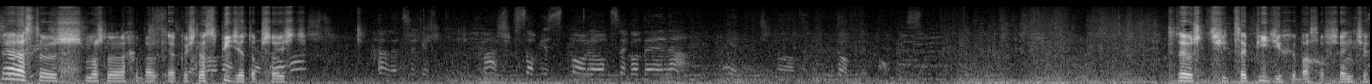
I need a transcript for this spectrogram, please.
Teraz to już można chyba jakoś na speedzie to przejść. Tutaj już ci cepidzi chyba są wszędzie.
